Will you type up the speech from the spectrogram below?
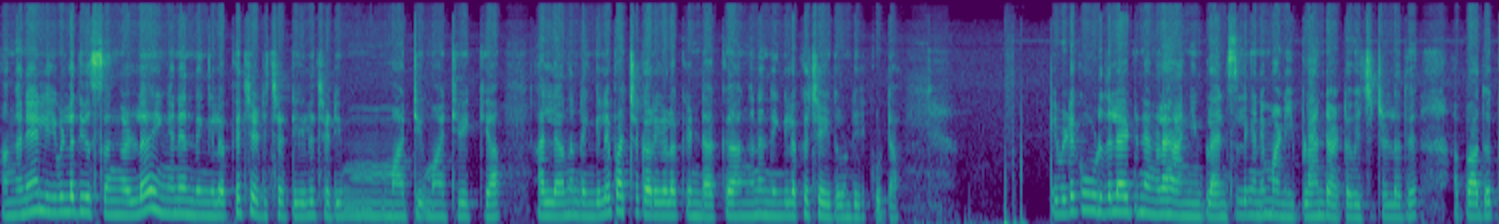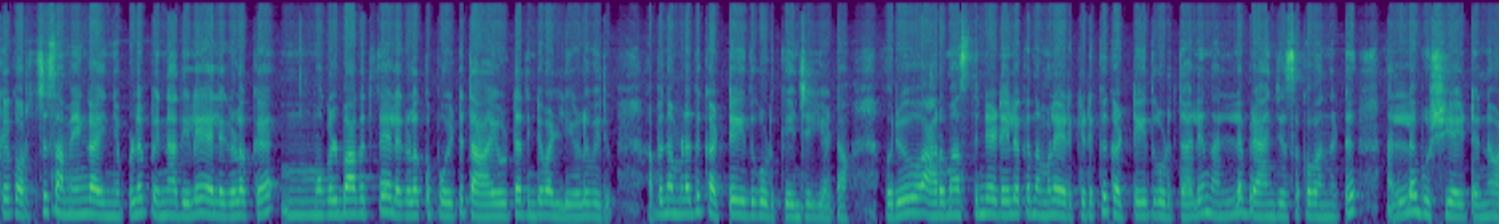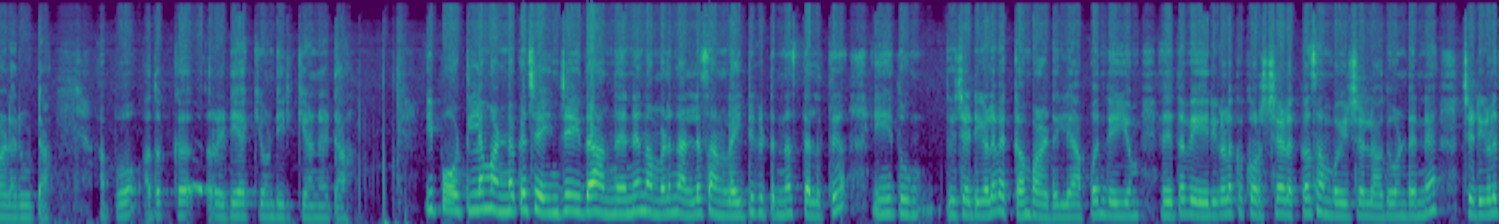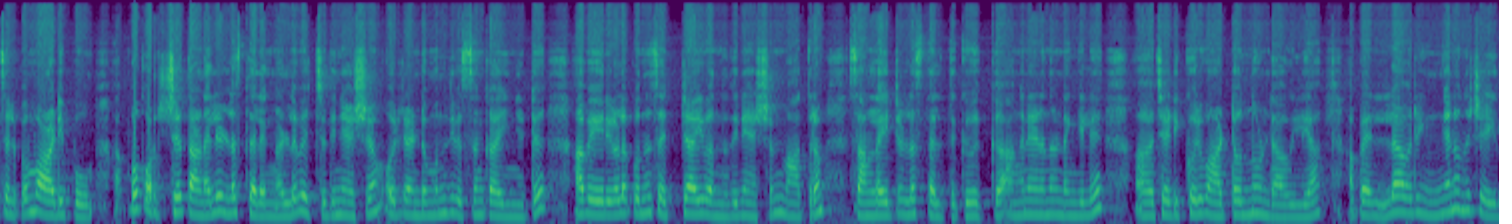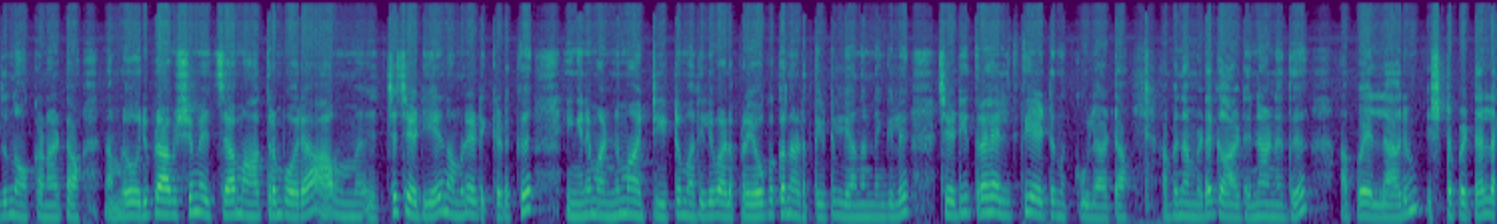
അങ്ങനെ ലീവുള്ള ദിവസങ്ങളിൽ ഇങ്ങനെ എന്തെങ്കിലുമൊക്കെ ചെടിച്ചട്ടിയിൽ ചെടി മാറ്റി മാറ്റി വയ്ക്കുക അല്ലാന്നുണ്ടെങ്കിൽ പച്ചക്കറികളൊക്കെ ഉണ്ടാക്കുക. അങ്ങനെ എന്തെങ്കിലുമൊക്കെ ചെയ്തുകൊണ്ടിരിക്കും കേട്ടോ ഇവിടെ കൂടുതലായിട്ട് ഞങ്ങൾ ഹാങ്ങിങ് പ്ലാന്റ്സിൽ ഇങ്ങനെ മണി പ്ലാന്റ് ആട്ടോ വെച്ചിട്ടുള്ളത്. അപ്പോൾ അതൊക്കെ കുറച്ച് സമയം കഴിഞ്ഞപ്പോൾ പിന്നെ അതിലെ ഇലകളൊക്കെ മുകൾ ഭാഗത്തെ ഇലകളൊക്കെ പോയിട്ട് താഴോട്ട് അതിന്റെ വള്ളികൾ വരും. അപ്പോൾ നമ്മളത് കട്ട് ചെയ്ത് കൊടുക്കുകയും ചെയ്യും കേട്ടോ ഒരു ആറുമാസത്തിന്റെ ഇടയിലൊക്കെ നമ്മൾ ഇടയ്ക്കിടയ്ക്ക് കട്ട് ചെയ്ത് കൊടുത്താൽ നല്ല ബ്രാഞ്ചസ് ഒക്കെ വന്നിട്ട് നല്ല ബുഷിയായിട്ട് തന്നെ വളരും കേട്ടോ അപ്പോൾ അതൊക്കെ റെഡിയാക്കിക്കൊണ്ടിരിക്കുകയാണ് കേട്ടോ ഈ പോട്ടിലെ മണ്ണൊക്കെ ചേഞ്ച് ചെയ്ത അന്ന് തന്നെ നമ്മൾ നല്ല സൺലൈറ്റ് കിട്ടുന്ന സ്ഥലത്ത് ഈ ചെടികൾ വെക്കാൻ പാടില്ല. അപ്പോൾ എന്ത് ചെയ്യും? ഇതിലത്തെ വേരുകളൊക്കെ കുറച്ച് ഇളക്കം സംഭവിച്ചല്ലോ. അതുകൊണ്ട് തന്നെ ചെടികൾ ചിലപ്പം വാടിപ്പോവും. അപ്പോൾ കുറച്ച് തണലുള്ള സ്ഥലങ്ങളിൽ വെച്ചതിന് ശേഷം ഒരു രണ്ട് മൂന്ന് ദിവസം കഴിഞ്ഞിട്ട് ആ വേരുകളൊക്കെ ഒന്ന് സെറ്റായി വന്നതിന് ശേഷം മാത്രം സൺലൈറ്റ് ഉള്ള സ്ഥലത്തേക്ക് വെക്കുക. അങ്ങനെയാണെന്നുണ്ടെങ്കിൽ ചെടിക്കൊരു വാട്ടമൊന്നും ഉണ്ടാവില്ല. അപ്പോൾ എല്ലാവരും ഇങ്ങനെ ഒന്ന് ചെയ്ത് നോക്കണം കേട്ടോ. നമ്മൾ ഒരു പ്രാവശ്യം വെച്ചാൽ മാത്രം പോരാ. ആ വെച്ച ചെടി ചെടിയെ നമ്മൾ ഇടയ്ക്കിടയ്ക്ക് ഇങ്ങനെ മണ്ണ് മാറ്റിയിട്ടും അതിൽ വളപ്രയോഗമൊക്കെ നടത്തിയിട്ടില്ല എന്നുണ്ടെങ്കിൽ ചെടി ഇത്ര ഹെൽത്തി ആയിട്ട് നിൽക്കൂല കേട്ടോ. അപ്പോൾ നമ്മുടെ ഗാർഡനാണിത് അപ്പോൾ എല്ലാവരും ഇഷ്ടപ്പെട്ടാൽ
